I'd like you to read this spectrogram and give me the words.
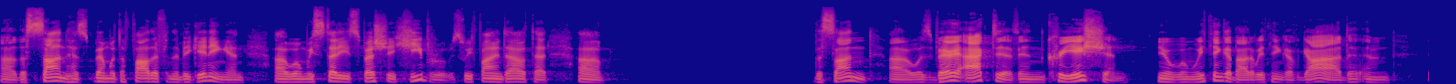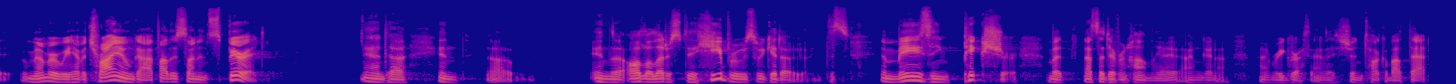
uh, the Son has been with the Father from the beginning. And uh, when we study, especially Hebrews, we find out that uh, the Son uh, was very active in creation. You know, when we think about it, we think of God. And remember, we have a triune God Father, Son, and Spirit. And uh, in in the, all the letters to the Hebrews, we get a, this amazing picture. But that's a different homily. I, am gonna, I'm regressing. I shouldn't talk about that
